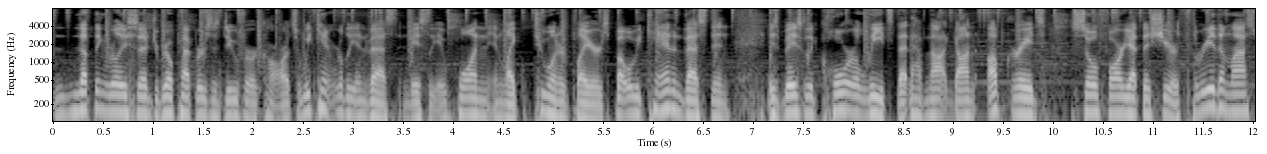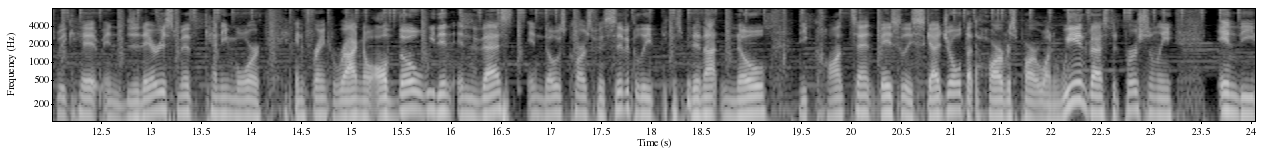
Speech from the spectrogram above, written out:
Nothing really said Jabrill Peppers is due for a card, so we can't really invest in basically one in like 200 players. But what we can invest in is basically core elites that have not gotten upgrades so far yet this year. Three of them last week hit in Darius Smith, Kenny Moore, and Frank Ragnow. Although we didn't invest in those cards specifically because we did not know the content basically schedule that Harvest Part 1. We invested personally in the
